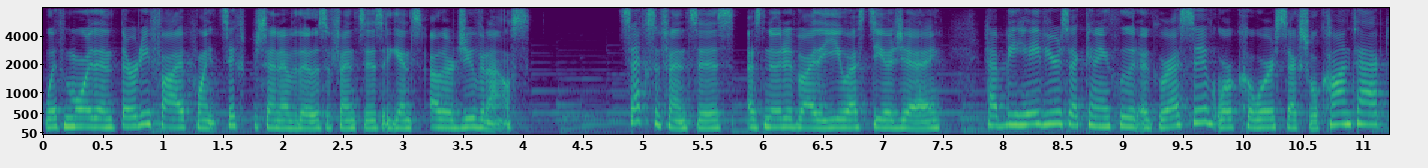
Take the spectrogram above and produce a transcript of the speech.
with more than 35.6% of those offenses against other juveniles. Sex offenses, as noted by the US DOJ, have behaviors that can include aggressive or coerced sexual contact,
